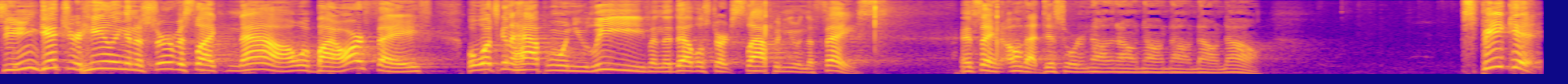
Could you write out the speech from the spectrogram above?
So you can get your healing in a service like now by our faith, but what's going to happen when you leave and the devil starts slapping you in the face and saying, oh, that disorder, no, no, no, no, no, no. Speak it.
